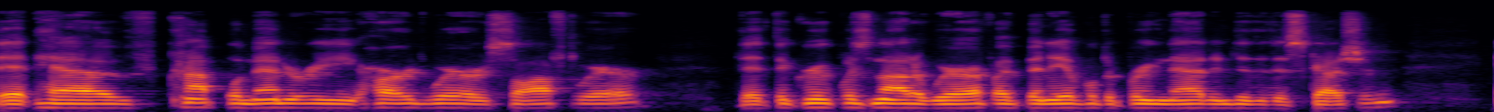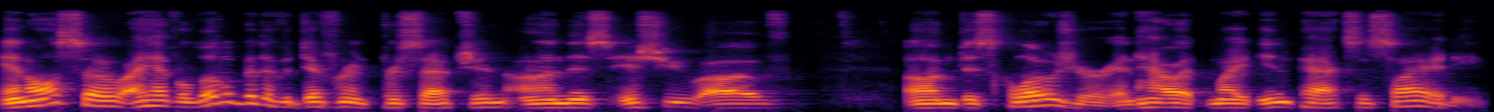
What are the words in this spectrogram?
that have complementary hardware or software that the group was not aware of. I've been able to bring that into the discussion. And also, I have a little bit of a different perception on this issue of um, disclosure and how it might impact society.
